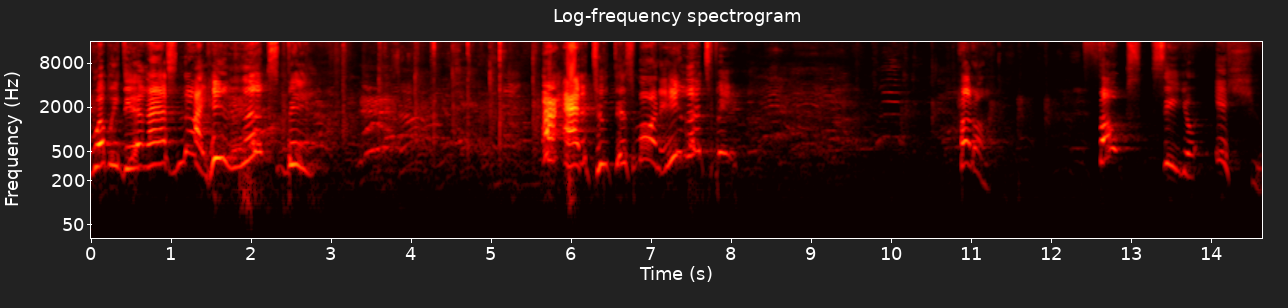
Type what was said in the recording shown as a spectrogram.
what we did last night. He looks beyond our attitude this morning. He looks beyond. Hold on. Folks see your issue.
